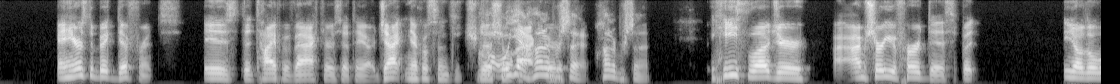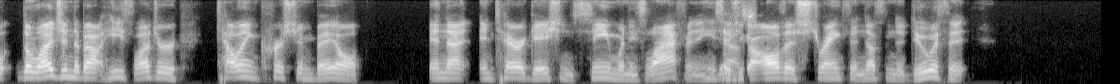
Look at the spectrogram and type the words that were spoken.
and here's the big difference is the type of actors that they are. Jack Nicholson's a oh, oh, traditional. Oh yeah, hundred percent, hundred percent. Heath Ledger, I'm sure you've heard this, but you know the the legend about Heath Ledger telling Christian Bale in that interrogation scene when he's laughing and he says you got all this strength and nothing to do with it.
